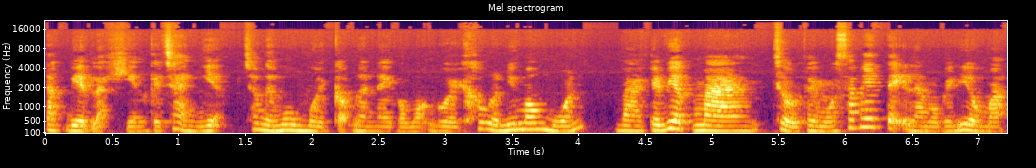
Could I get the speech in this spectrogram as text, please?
đặc biệt là khiến cái trải nghiệm trong cái mùa 10 cộng lần này của mọi người không được như mong muốn và cái việc mà trở thành một sắp hết tệ là một cái điều mà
